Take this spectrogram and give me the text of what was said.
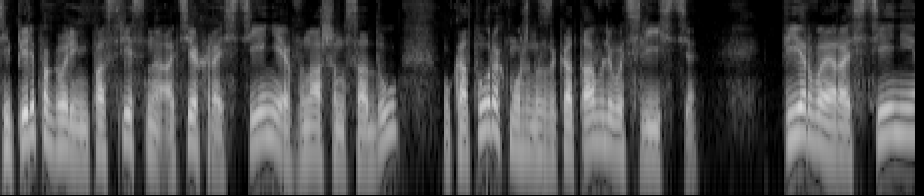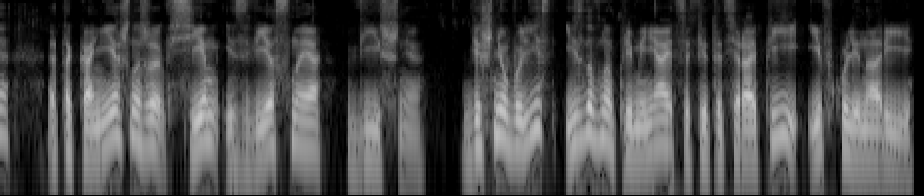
Теперь поговорим непосредственно о тех растениях в нашем саду, у которых можно заготавливать листья. Первое растение – это, конечно же, всем известная вишня. Вишневый лист издавна применяется в фитотерапии и в кулинарии.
